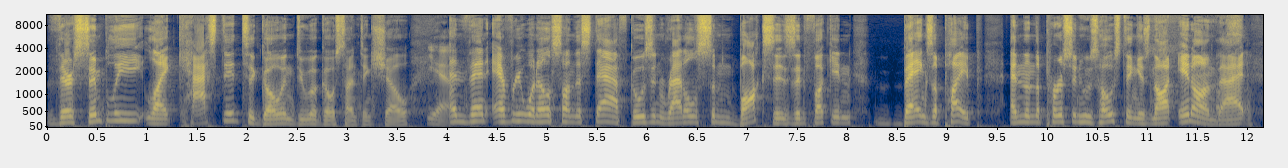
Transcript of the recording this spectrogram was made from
they're simply like casted to go and do a ghost hunting show. Yeah. And then everyone else on the staff goes and rattles some boxes and fucking bangs a pipe. And then the person who's hosting is not in on that.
